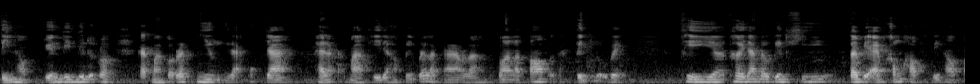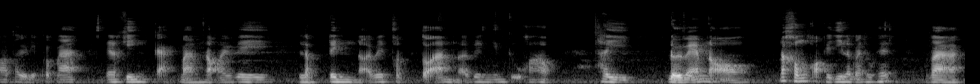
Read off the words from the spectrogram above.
tin học chuyên tin từ được rồi. Các bạn có rất nhiều những giải quốc gia hay là các bạn thi đại học điểm rất là cao là toàn là top ở các tỉnh đổ về. Thì uh, thời gian đầu tiên khi tại vì em không học thì học vào thời điểm cấp 3 nên là khi các bạn nói về lập trình nói về thuật toán nói về nghiên cứu khoa học thì đối với em nó nó không có cái gì là quen thuộc hết. Và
